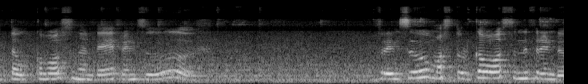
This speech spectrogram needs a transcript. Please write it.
ఎంత ఉక్కబోస్తుందంటే ఫ్రెండ్స్. ఫ్రెండ్స్ మస్తు ఉడకబోస్తుంది ఫ్రెండ్.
